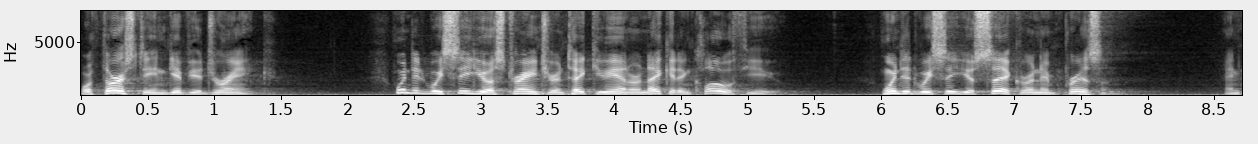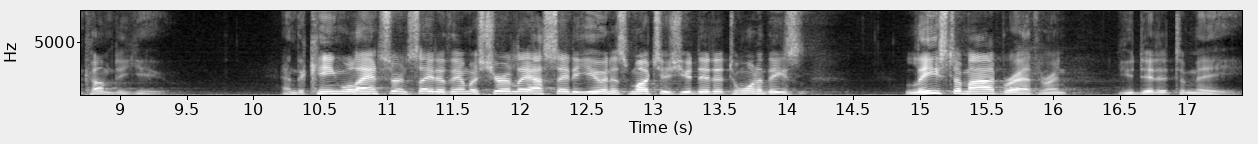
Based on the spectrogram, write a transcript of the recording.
or thirsty and give you drink? When did we see you a stranger and take you in, or naked and clothe you? When did we see you sick or in prison and come to you? And the king will answer and say to them, Assuredly I say to you, inasmuch as you did it to one of these least of my brethren, you did it to me.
